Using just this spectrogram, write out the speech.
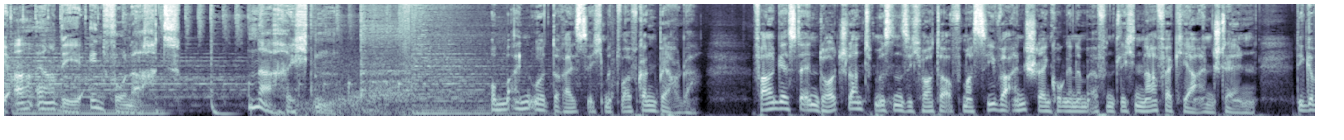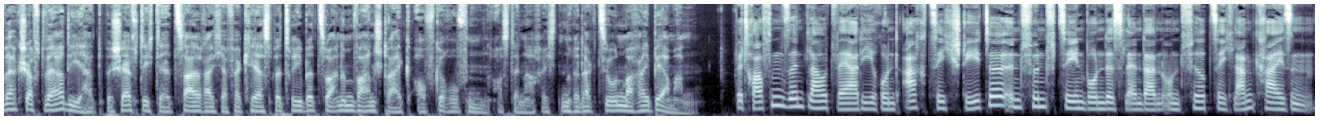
Die ARD Infonacht Nachrichten um 1.30 Uhr mit Wolfgang Berger. Fahrgäste in Deutschland müssen sich heute auf massive Einschränkungen im öffentlichen Nahverkehr einstellen. Die Gewerkschaft Verdi hat Beschäftigte zahlreicher Verkehrsbetriebe zu einem Warnstreik aufgerufen. Aus der Nachrichtenredaktion Marei Beermann. Betroffen sind laut Verdi rund 80 Städte in 15 Bundesländern und 40 Landkreisen.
